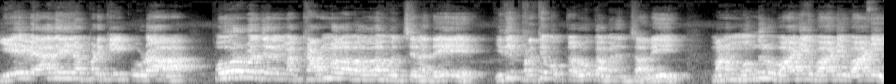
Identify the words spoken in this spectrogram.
ఏ వ్యాధి అయినప్పటికీ కూడా పూర్వజన్మ కర్మల వల్ల వచ్చినదే. ఇది ప్రతి ఒక్కరూ గమనించాలి. మనం మందులు వాడి వాడి వాడి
